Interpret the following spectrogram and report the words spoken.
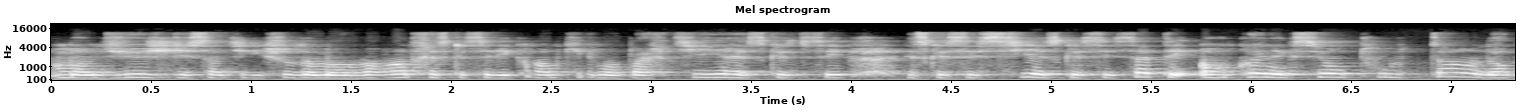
mon Dieu, j'ai senti quelque chose dans mon ventre, est-ce que c'est les crampes qui vont partir, est-ce que c'est est -ce c'est ci, est-ce que c'est ça, tu es en connexion tout le temps, donc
